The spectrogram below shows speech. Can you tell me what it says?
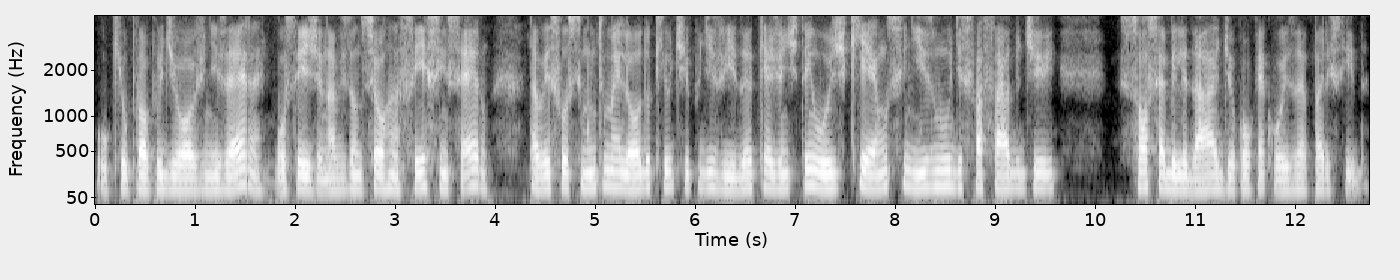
o que o próprio Diógenes era, ou seja, na visão do seu Han, ser sincero, talvez fosse muito melhor do que o tipo de vida que a gente tem hoje, que é um cinismo disfarçado de sociabilidade ou qualquer coisa parecida.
